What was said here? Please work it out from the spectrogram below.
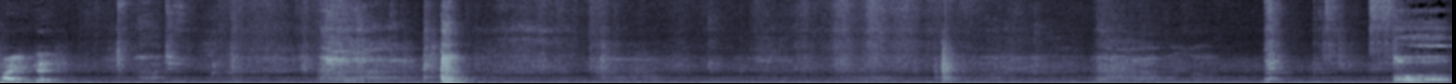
Alright, good. Oh.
